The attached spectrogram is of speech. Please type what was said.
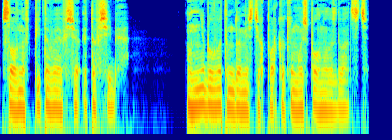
словно впитывая все это в себя. Он не был в этом доме с тех пор, как ему исполнилось двадцать.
